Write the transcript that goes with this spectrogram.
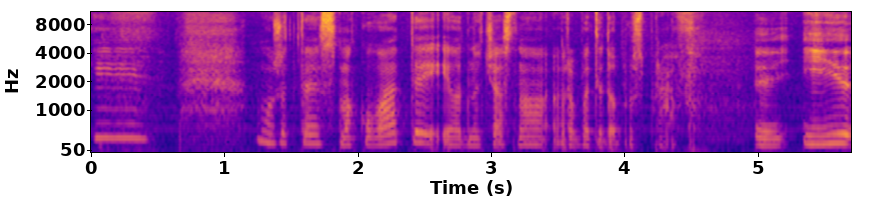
і можете смакувати і одночасно робити добру справу. Е, І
